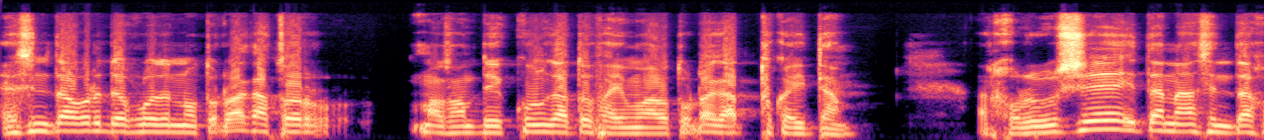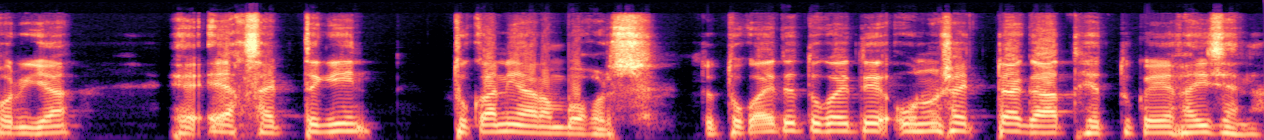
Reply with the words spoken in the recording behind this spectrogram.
হে, চিন্তা করে দেখল যে নতটা গাতর মাঝখান থেকে কোন গাতো ফাইমো আর অতটা গাত থুকাইতাম আর সরুষে এটা না চিন্তা করিয়া হে, এক সাইড থেকে তুকানি আরম্ভ করছে তো তুকাইতে তুকাইতে উনষাটটা গাত হে তুকাই খাইছে না।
